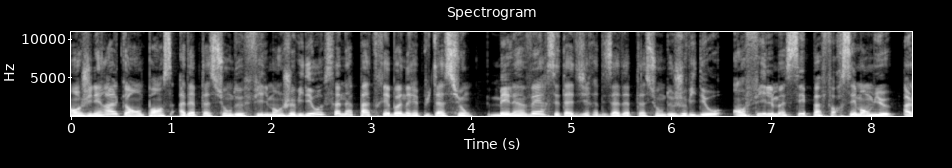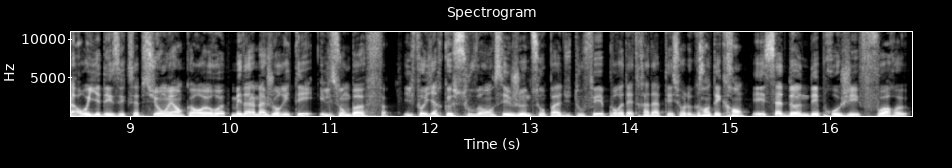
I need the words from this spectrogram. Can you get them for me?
En général, quand on pense adaptation de films en jeu vidéo, ça n'a pas très bonne réputation. Mais l'inverse, c'est-à-dire des adaptations de jeux vidéo en film, c'est pas forcément mieux. Alors oui, il y a des exceptions et encore heureux, mais dans la majorité, ils sont bof. Il faut dire que souvent, ces jeux ne sont pas du tout faits pour être adaptés sur le grand écran, et ça donne des projets foireux.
